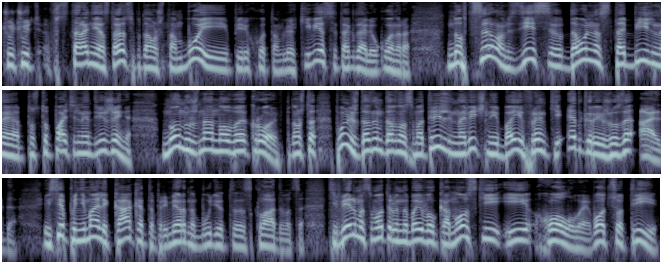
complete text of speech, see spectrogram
чуть-чуть в стороне остается, потому что там бой и переход там в легкий вес и так далее у Конора. Но в целом здесь э, довольно стабильное поступательное движение. Но нужна новая кровь. Потому что, помнишь, давным-давно смотрели на вечные бои Фрэнки Эдгара и Жозе Альда. И все понимали, как это примерно будет э, складываться. Теперь мы смотрим на бои Волконовски и Холлоуэя. Вот все, три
